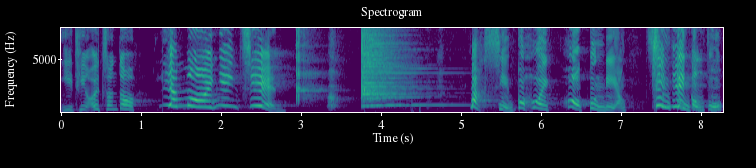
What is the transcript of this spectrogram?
一天会赚到两万银钱，百姓国会好本领，清点功夫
